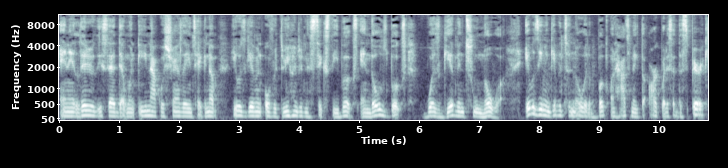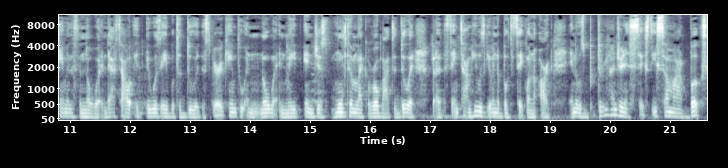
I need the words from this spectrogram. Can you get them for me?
And it literally said that when Enoch was translated and taken up, he was given over 360 books. And those books was given to Noah. It was even given to Noah the book on how to make the ark, but it said the spirit came into Noah, and that's how it, it was able to do it. The spirit came to and Noah and made and just moved him like a robot to do it. But at the same time, he was given a book to take on the ark. And it was 360 some odd books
